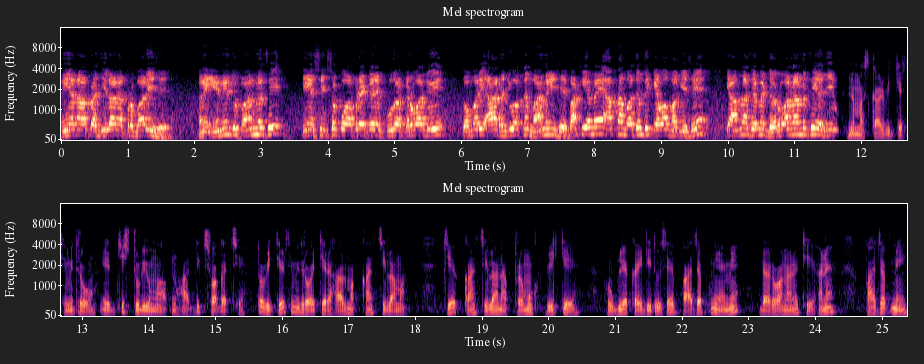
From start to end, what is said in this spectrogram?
અહીંયાના આપણા જિલ્લાના પ્રભારી છે. અને એને જો ભાન નથી અહીંયા શિક્ષકો આપણે કંઈ પૂરા કરવા જોઈએ. તો અમારી આ રજૂઆતને માંગણી છે. બાકી અમે આપણા માધ્યમથી કહેવા માગીએ છીએ કે આમનાથી અમે ડરવાના નથી. હજી નમસ્કાર, વિદ્યાર્થી મિત્રો. એજી સ્ટુડિયોમાં આપનું હાર્દિક સ્વાગત છે. તો વિદ્યાર્થી મિત્રો, અત્યારે હાલમાં કાંચ જિલ્લામાં જે કાંચ જિલ્લાના પ્રમુખ વિકે હુબલે કહી દીધું છે, ભાજપને અમે ડરવાના નથી અને ભાજપની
